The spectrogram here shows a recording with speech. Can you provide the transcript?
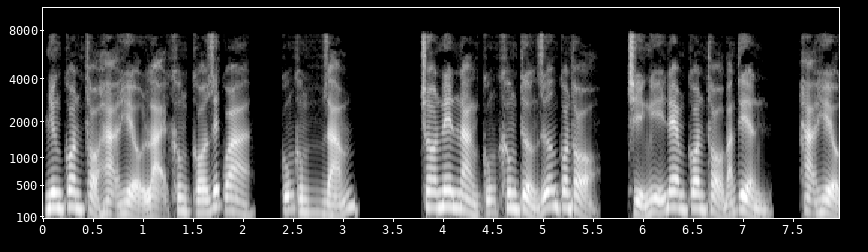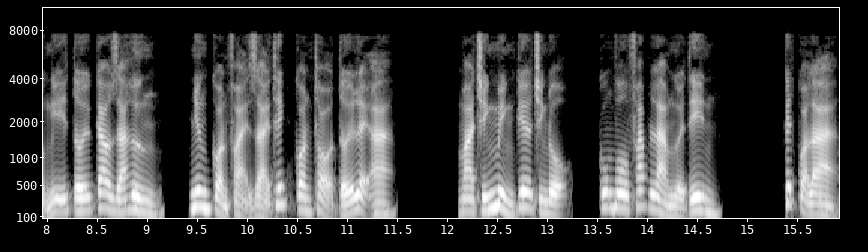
nhưng con thỏ hạ hiểu lại không có giết qua, cũng không dám. Cho nên nàng cũng không tưởng dưỡng con thỏ, chỉ nghĩ đem con thỏ bán tiền, hạ hiểu nghĩ tới cao giá hưng, nhưng còn phải giải thích con thỏ tới lệ A. Mà chính mình kia trình độ, cũng vô pháp làm người tin. Kết quả là,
